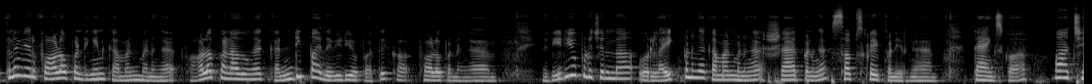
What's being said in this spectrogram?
எத்தனை பேர் ஃபாலோ பண்ணுறீங்கன்னு கமெண்ட் பண்ணுங்க. ஃபாலோ பண்ணாதவங்க கண்டிப்பாக இந்த வீடியோ பார்த்து கா ஃபாலோ பண்ணுங்கள் இந்த வீடியோ பிடிச்சிருந்தா ஒரு லைக் பண்ணுங்கள் கமெண்ட் பண்ணுங்க, ஷேர் பண்ணுங்க, சப்ஸ்கிரைப் பண்ணிருங்க. தேங்க்ஸ் ஃபார் வாட்சிங்.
